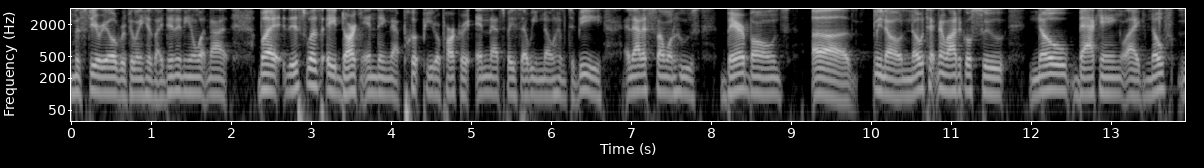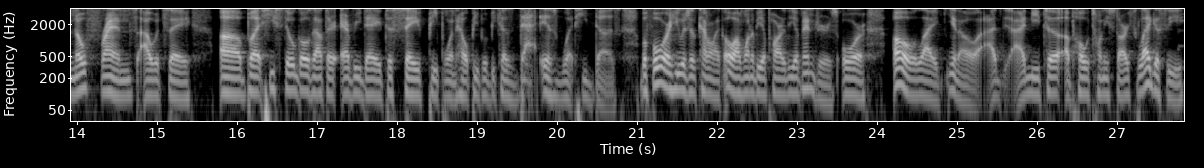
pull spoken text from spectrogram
Mysterio revealing his identity and whatnot. But this was a dark ending that put Peter Parker in that space that we know him to be. And that is someone who's bare bones, uh, you know, no technological suit, no backing, like no no friends, I would say. Uh, but he still goes out there every day to save people and help people because that is what he does. Before he was just kind of like, oh, I want to be a part of the Avengers, or oh, like you know, I I need to uphold Tony Stark's legacy.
